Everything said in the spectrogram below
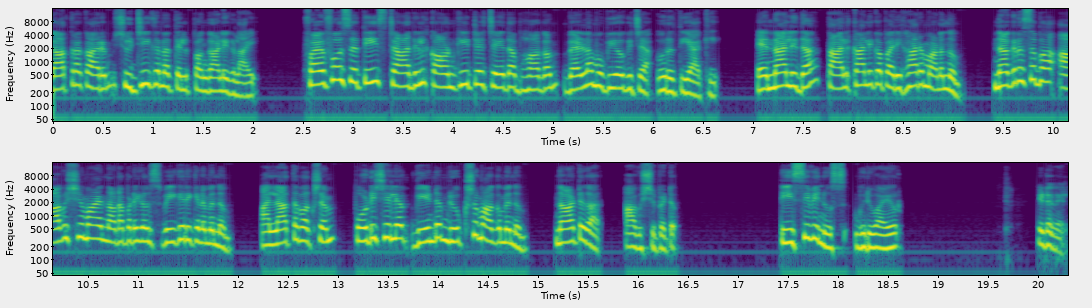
യാത്രക്കാരും ശുചീകരണത്തിൽ പങ്കാളികളായി. ഫയർഫോഴ്സ് എത്തി സ്റ്റാൻഡിൽ കോൺക്രീറ്റ് ചെയ്ത ഭാഗം വെള്ളം ഉപയോഗിച്ച് വൃത്തിയാക്കി. എന്നാൽ ഇത് താൽക്കാലിക പരിഹാരമാണെന്നും നഗരസഭ ആവശ്യമായ നടപടികൾ സ്വീകരിക്കണമെന്നും അല്ലാത്തപക്ഷം പൊടിശല്യം വീണ്ടും രൂക്ഷമാകുമെന്നും നാട്ടുകാർ ആവശ്യപ്പെട്ടു. T C V news Guruvayur. ഇടവേള.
